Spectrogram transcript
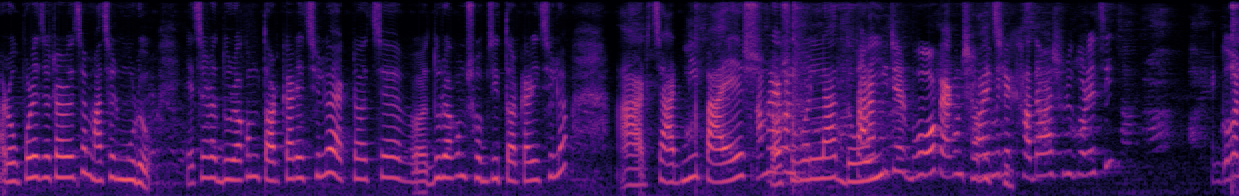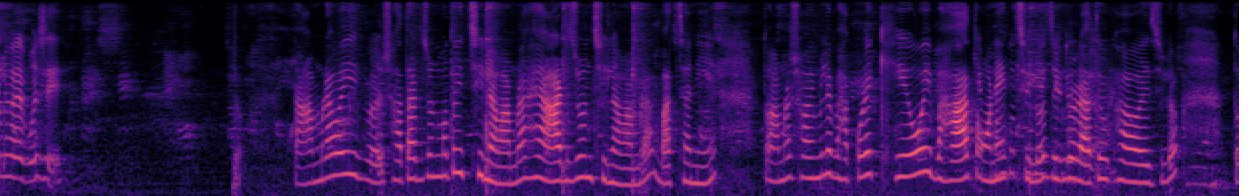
আর ওপরে যেটা রয়েছে মাছের মুড়ো। এছাড়া দু রকম তরকারি ছিল একটা হচ্ছে আহ, দু রকম সবজির তরকারি ছিল। আর চাটনি পায়েস রসগোল্লা দই ভোগ এখন সবাই মিলে খাওয়া দাওয়া শুরু করেছি। গোল হয়ে বসে। তা আমরা ওই সাত আটজন মতোই ছিলাম আমরা। হ্যাঁ আটজন ছিলাম আমরা বাচ্চা নিয়ে। তো আমরা সবাই মিলে ভাগ করে খেয়ে ওই ভাত অনেক ছিল যেগুলো রাতেও খাওয়া হয়েছিল। তো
